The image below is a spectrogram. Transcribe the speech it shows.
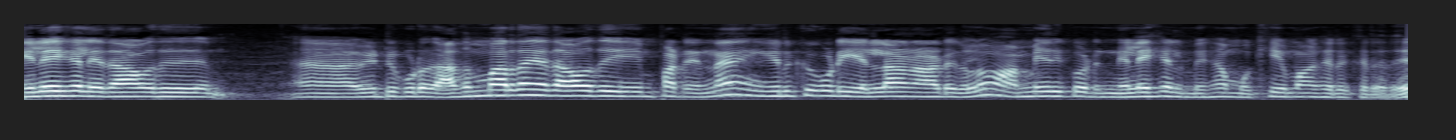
நிலைகள் ஏதாவது விட்டு கொடு அது மாதிரி தான் ஏதாவது இம்பார்ட்டன்ட்னா இங்கே இருக்கக்கூடிய எல்லா நாடுகளும் அமெரிக்காவோட நிலைகள் மிக முக்கியமாக இருக்கிறது.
